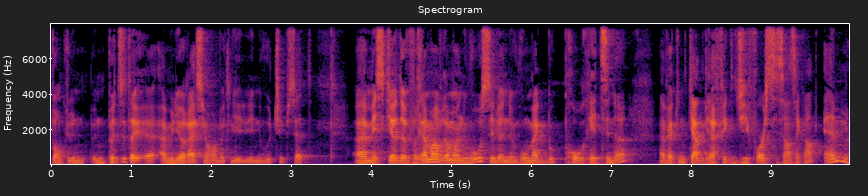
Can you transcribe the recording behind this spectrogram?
Donc une, une petite amélioration avec les, les nouveaux chipsets. Euh, mais ce qu'il y a de vraiment, vraiment nouveau, c'est le nouveau MacBook Pro Retina avec une carte graphique GeForce 650M.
